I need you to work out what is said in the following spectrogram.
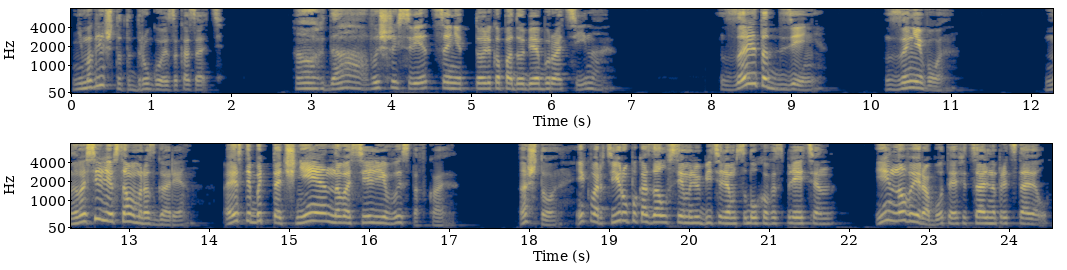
«Не могли что-то другое заказать?» Ах да, высший свет ценит только подобие Буратино. За этот день. За него. Новоселье в самом разгаре. А если быть точнее, новоселье выставка. А что, и квартиру показал всем любителям слухов и сплетен, и новые работы официально представил.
